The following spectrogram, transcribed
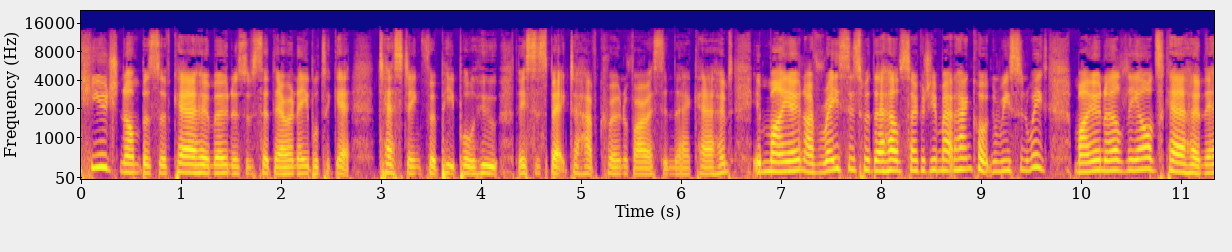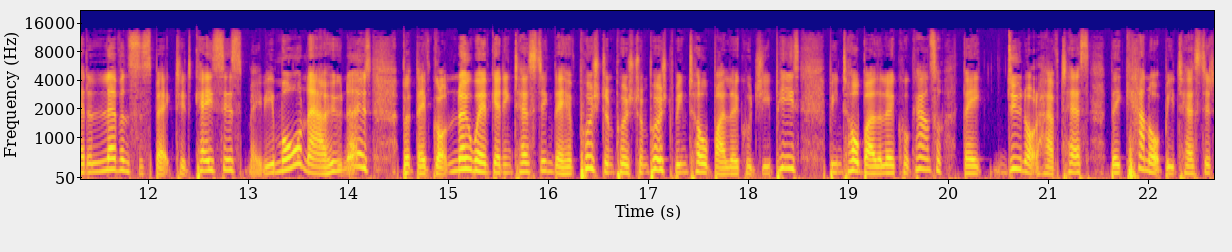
Huge numbers of care home owners have said they're unable to get testing for people who they suspect to have coronavirus in their care homes. In my own, I've raised this with the Health Secretary Matt Hancock in recent weeks. My own elderly aunt's care home, they had 11 suspected cases, maybe more now, who knows? But they've got no way of getting testing. They have pushed and pushed and pushed been told by local GPs, been told by the local council they do not have tests, they cannot be tested.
